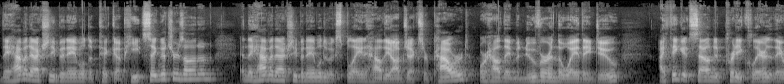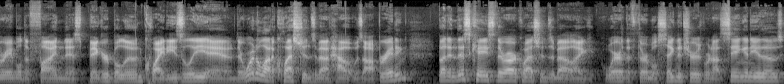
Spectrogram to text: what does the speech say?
they haven't actually been able to pick up heat signatures on them, and they haven't actually been able to explain how the objects are powered or how they maneuver in the way they do. I think it sounded pretty clear that they were able to find this bigger balloon quite easily, and there weren't a lot of questions about how it was operating. But in this case, there are questions about like where are the thermal signatures? We're not seeing any of those.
